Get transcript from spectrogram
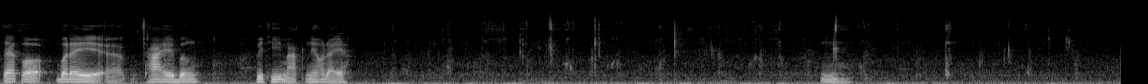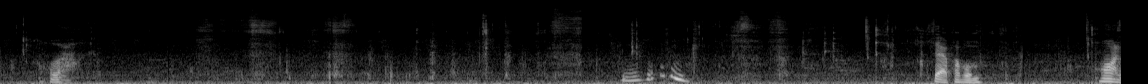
แต่ก็บ่ได้ท่าให้เบิงวิธีมักแนวใดอะอืม ว้าว แซ่บครับผมห่อน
